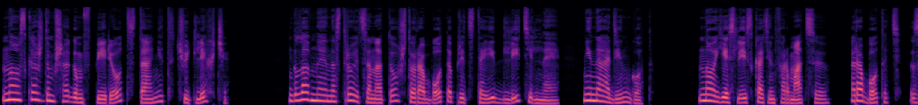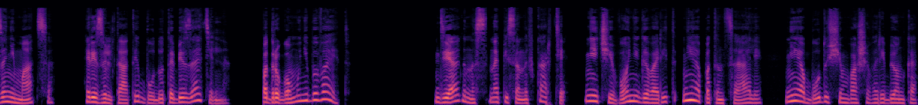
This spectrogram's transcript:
Но с каждым шагом вперед станет чуть легче. Главное — настроиться на то, что работа предстоит длительная, не на один год. Но если искать информацию, работать, заниматься, результаты будут обязательно. По-другому не бывает. Диагноз, написанный в карте, ничего не говорит ни о потенциале, ни о будущем вашего ребенка.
